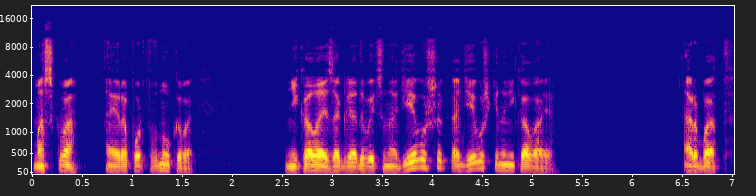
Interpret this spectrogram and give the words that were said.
Москва. Аэропорт Внуково. Николай заглядывается на девушек, а девушки на Николая. Арбат.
